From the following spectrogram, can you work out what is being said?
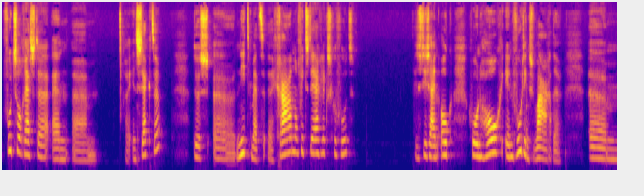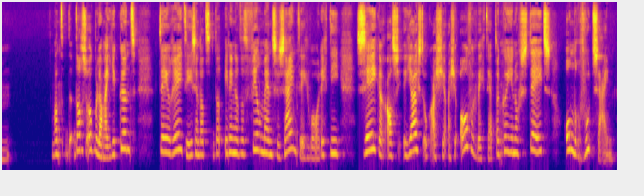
voedselresten en insecten. Dus niet met graan of iets dergelijks gevoed. Dus die zijn ook gewoon hoog in voedingswaarde. want dat is ook belangrijk. Je kunt theoretisch, en dat, dat, ik denk dat het veel mensen zijn tegenwoordig, die zeker als, juist ook als je, als je overgewicht hebt, dan kun je nog steeds ondervoed zijn.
